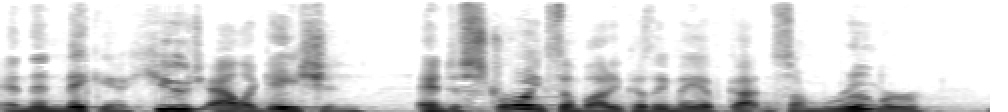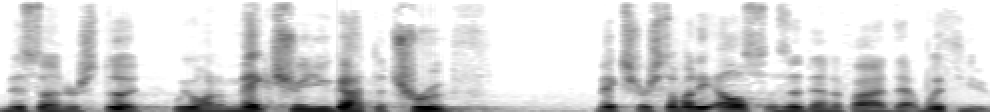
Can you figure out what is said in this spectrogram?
and then making a huge allegation and destroying somebody because they may have gotten some rumor misunderstood. We want to make sure you got the truth. Make sure somebody else has identified that with you.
